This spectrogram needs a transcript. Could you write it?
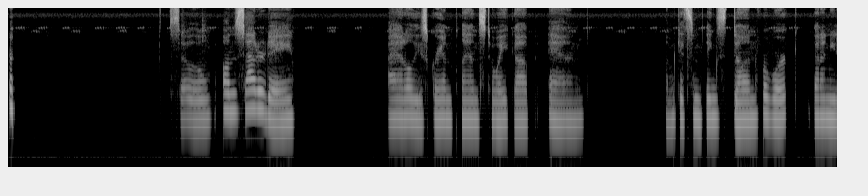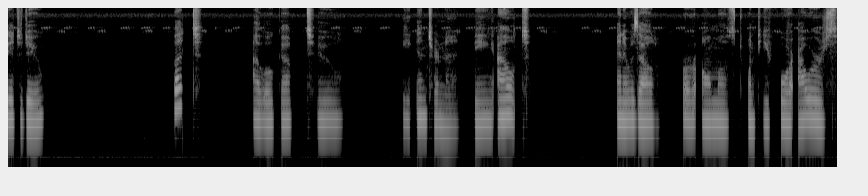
so, on Saturday, I had all these grand plans to wake up and um, get some things done for work that I needed to do. But I woke up to the internet being out, and it was out for almost 24 hours.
